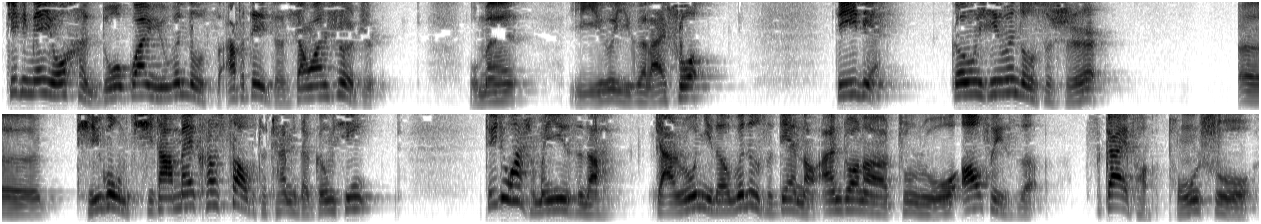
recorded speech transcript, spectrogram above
这里面有很多关于 Windows Update 的相关设置，我们一个一个来说。第一点。更新 Windows 时，呃，提供其他 Microsoft 产品的更新。这句话什么意思呢？假如你的 Windows 电脑安装了诸如 Office、Skype 同属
